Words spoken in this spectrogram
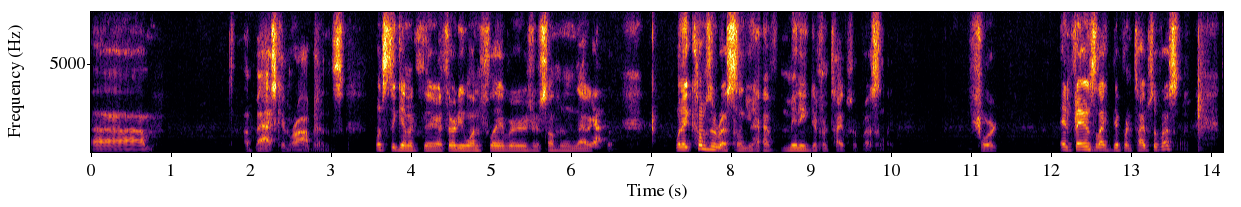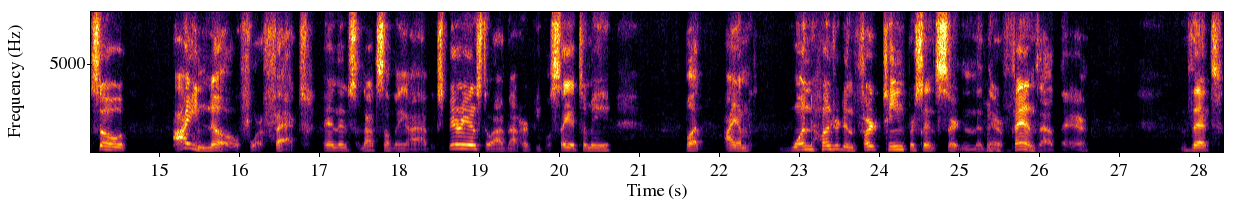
um, a Baskin Robbins. What's the gimmick there? Thirty-one flavors or something like that. Yeah. When it comes to wrestling, you have many different types of wrestling. For and fans like different types of wrestling. So I know for a fact, and it's not something I've experienced or I've not heard people say it to me, but I am 113% certain that there are fans out there that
